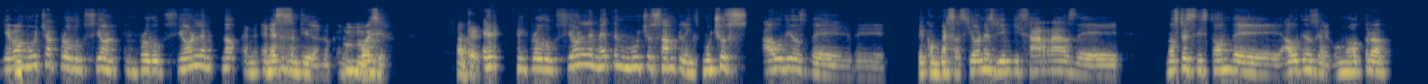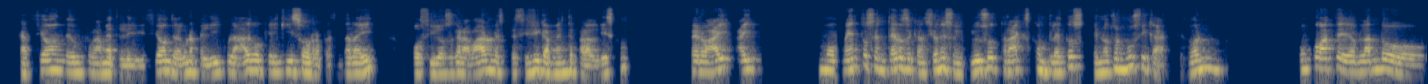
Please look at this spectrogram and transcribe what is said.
Lleva mucha producción. En producción, no, en, ese sentido, en lo que puedo decir. Okay. En, producción le meten muchos samplings, muchos audios de, de conversaciones bien bizarras, de, no sé si son de audios de alguna otra canción, de un programa de televisión, de alguna película, algo que él quiso representar ahí, o si los grabaron específicamente para el disco. Pero hay, hay momentos enteros de canciones o incluso tracks completos que no son música, que son un cuate hablando,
